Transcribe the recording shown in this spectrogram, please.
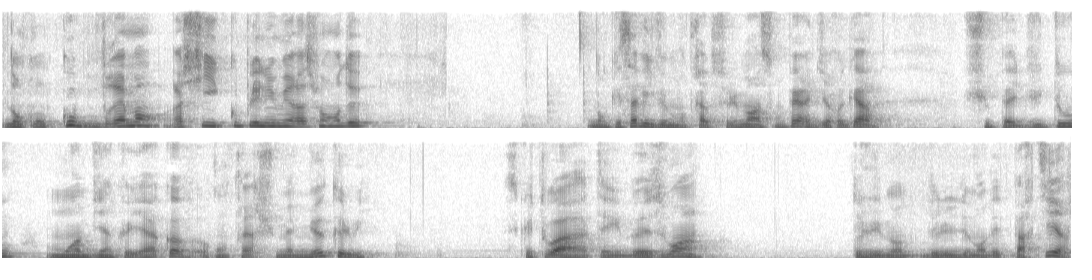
Donc on coupe vraiment, Rachid coupe l'énumération en deux. Donc ça, il veut montrer absolument à son père, il dit regarde, je suis pas du tout moins bien que Yaakov, au contraire, je suis même mieux que lui. Parce que toi, tu as eu besoin de lui, demander de partir,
